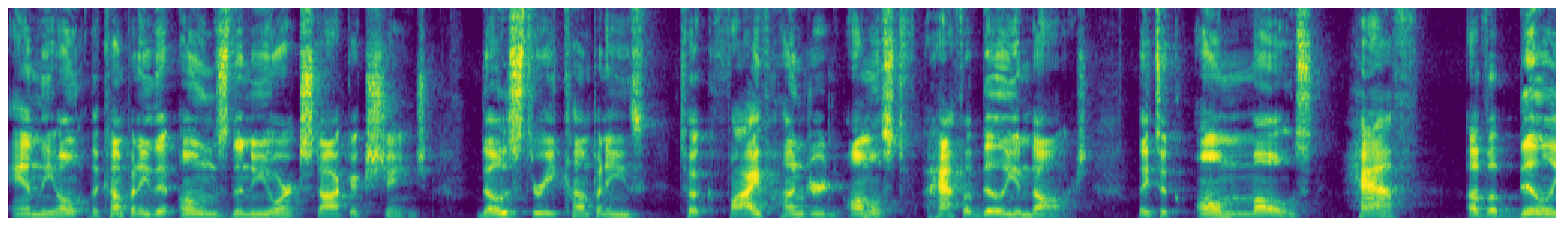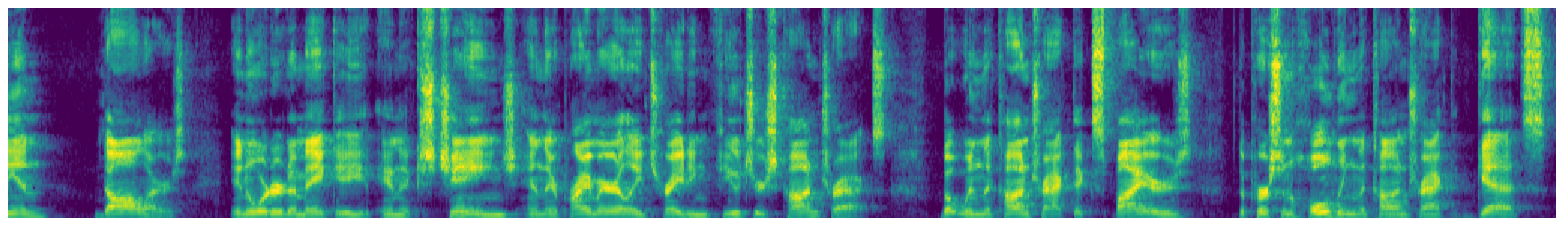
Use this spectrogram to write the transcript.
and the, the company that owns the New York Stock Exchange. Those three companies took 500, almost half a billion dollars. They took almost half of a billion dollars in order to make a, an exchange, and they're primarily trading futures contracts. But when the contract expires, the person holding the contract gets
